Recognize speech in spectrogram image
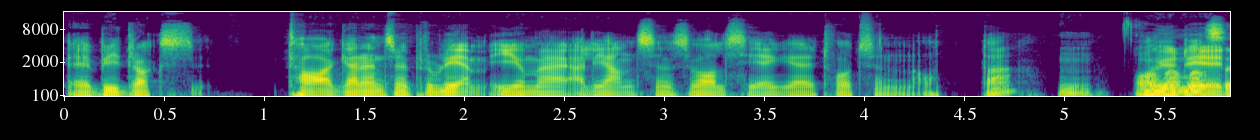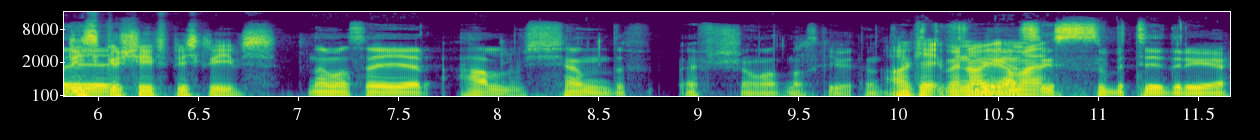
är- bidragstagaren som är problem i och med alliansens valseger 2008. Mm. Och, Och hur det diskursivt beskrivs. När man säger halvkänd eftersom att man skrivit en text men men om- om man- så betyder det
